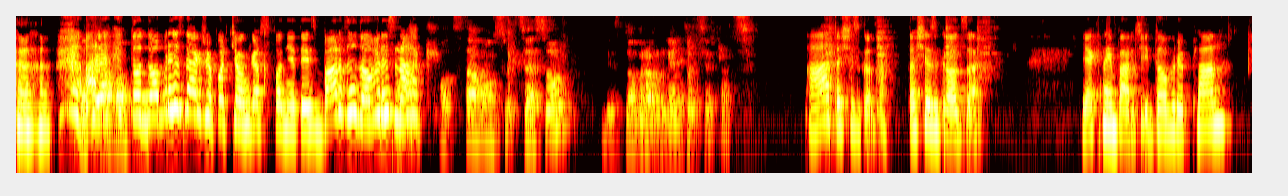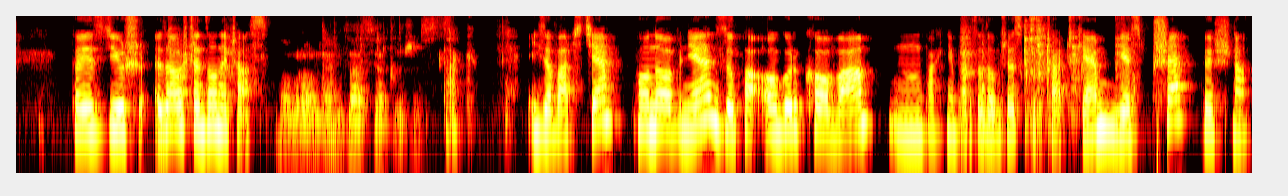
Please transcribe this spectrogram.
Ale Podstawą, to dobry znak, że podciągasz spodnie. To jest bardzo dobry znak. podstawą sukcesu jest dobra organizacja pracy. A, to się zgodza. To się zgodza. Jak najbardziej. Dobry plan. To jest już zaoszczędzony czas. Dobra organizacja to już jest. Tak. I zobaczcie, ponownie zupa ogórkowa. Mm, pachnie bardzo dobrze z kurczaczkiem. Jest przepyszna.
